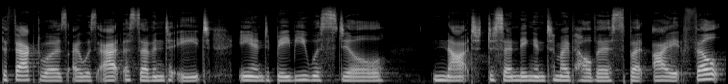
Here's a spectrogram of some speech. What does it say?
The fact was, I was at a seven to eight and baby was still not descending into my pelvis, but I felt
